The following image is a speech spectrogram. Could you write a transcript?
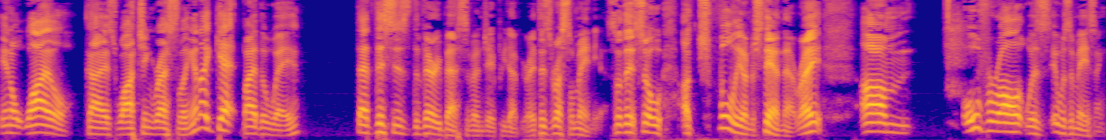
in a while, guys, watching wrestling. And I get, by the way, that this is the very best of NJPW, right? This is WrestleMania. So so I fully understand that, right? Um, overall, it was, it was amazing.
